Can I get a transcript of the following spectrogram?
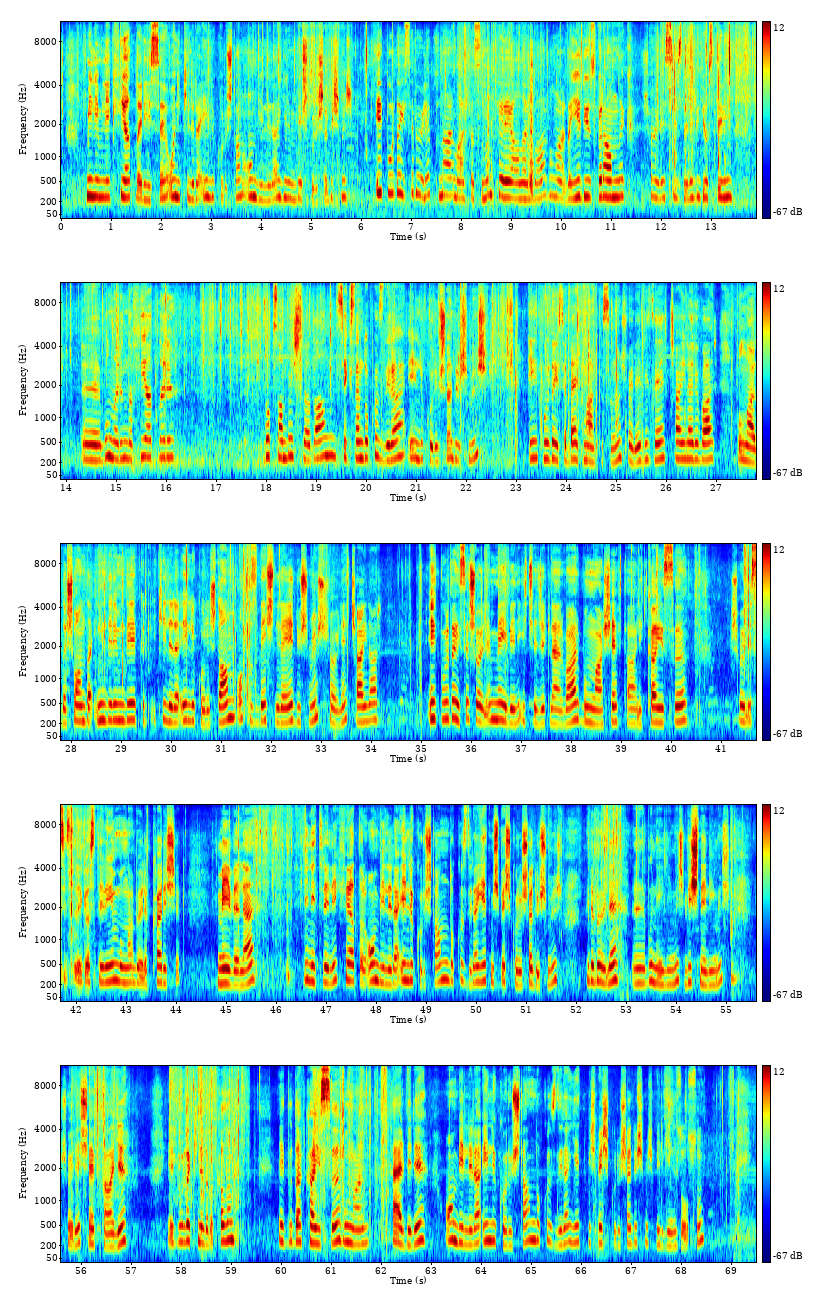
milimlik fiyatları ise 12 lira 50 kuruştan 11 lira 25 kuruşa düşmüş. Evet burada ise böyle Pınar markasının tereyağları var. Bunlar da 700 gramlık. Şöyle sizlere bir göstereyim. Ee, bunların da fiyatları 95 liradan 89 lira 50 kuruşa düşmüş. Evet burada ise Berk markasının şöyle Rize çayları var. Bunlar da şu anda indirimde 42 lira 50 kuruştan 35 liraya düşmüş. Şöyle çaylar. Evet burada ise şöyle meyveli içecekler var. Bunlar şeftali, kayısı. Şöyle sizlere göstereyim. Bunlar böyle karışık meyveler. 1 litrelik fiyatları 11 lira 50 kuruştan 9 lira 75 kuruşa düşmüş. Bir de böyle e, bu neyliymiş? Vişneliymiş. Şöyle şeftali. Evet buradakine de bakalım. Evet bu da kayısı. Bunların her biri 11 lira 50 kuruştan 9 lira 75 kuruşa düşmüş bilginiz olsun.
